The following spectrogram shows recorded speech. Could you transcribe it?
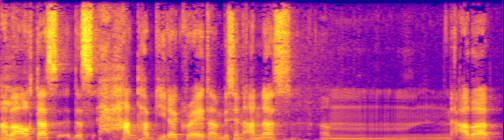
Aber auch das, das handhabt jeder Creator ein bisschen anders. Ähm, aber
